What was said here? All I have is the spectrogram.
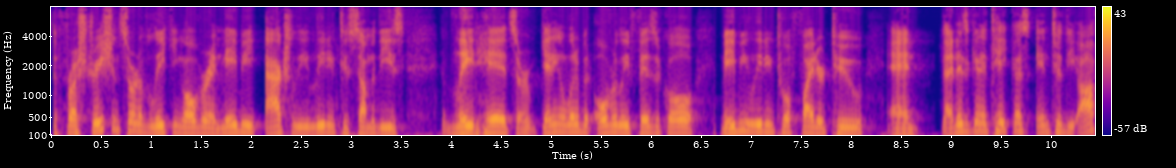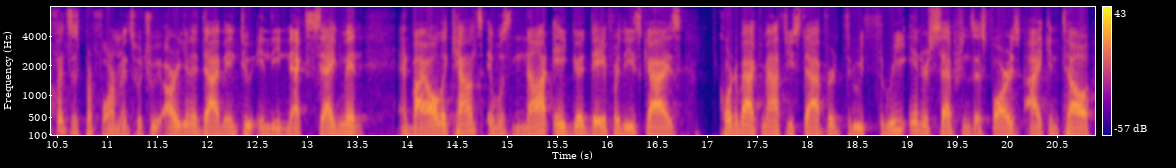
the frustration sort of leaking over and maybe actually leading to some of these late hits or getting a little bit overly physical, maybe leading to a fight or two. And that is going to take us into the offense's performance, which we are going to dive into in the next segment. And by all accounts, it was not a good day for these guys. Quarterback Matthew Stafford threw three interceptions, as far as I can tell,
